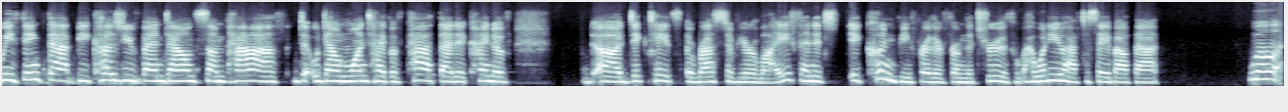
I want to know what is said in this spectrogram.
we think that because you've been down some path down one type of path that it kind of uh, dictates the rest of your life and it's it couldn't be further from the truth. What do you have to say about that well,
